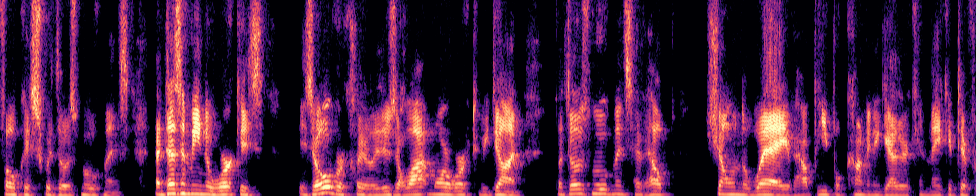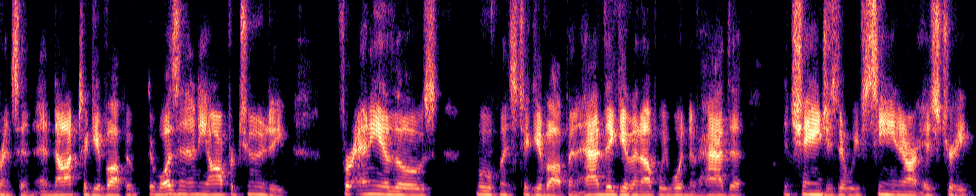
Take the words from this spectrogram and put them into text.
focused with those movements. That doesn't mean the work is is over. Clearly, there's a lot more work to be done, but those movements have helped shown the way of how people coming together can make a difference and, and not to give up. It, there wasn't any opportunity for any of those movements to give up. And had they given up, we wouldn't have had the, the changes that we've seen in our history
